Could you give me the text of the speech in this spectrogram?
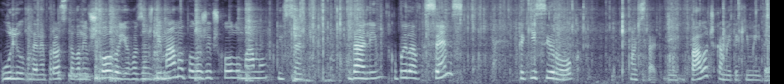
Улюблене. Просто вони в школу його завжди мама положив в школу, маму, і все. Далі купила в Ксемс такий сирок. Ось так. Палочками такими йде.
